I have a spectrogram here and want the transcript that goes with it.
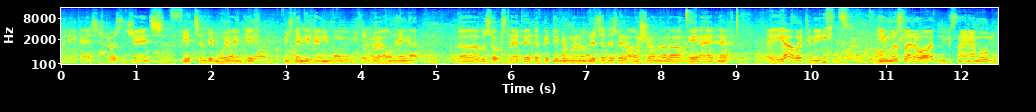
Dominik, Giants, 14. Mal eigentlich, bist eigentlich auch immer ein recht treuer Anhänger. Äh, was sagst du heute, Wetterbedingungen und wirst du das wieder anschauen oder eher heute nicht? Ja, heute nicht. Ich muss leider arbeiten bis 9 Uhr am Abend.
